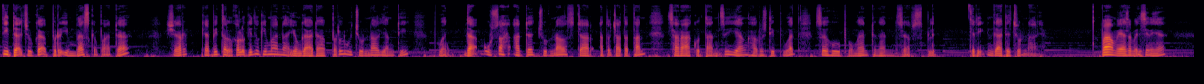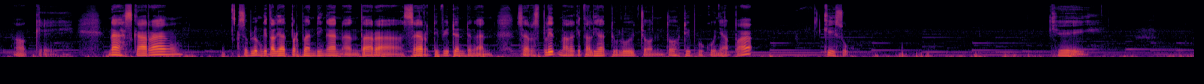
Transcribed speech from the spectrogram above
tidak juga berimbas kepada share capital. Kalau gitu gimana? Ya nggak ada perlu jurnal yang dibuat. Nggak usah ada jurnal secara atau catatan secara akuntansi yang harus dibuat sehubungan dengan share split. Jadi nggak ada jurnalnya. Paham ya sampai di sini ya? Oke. Nah, sekarang sebelum kita lihat perbandingan antara share dividen dengan share split, maka kita lihat dulu contoh di bukunya Pak Kesu. Oke.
